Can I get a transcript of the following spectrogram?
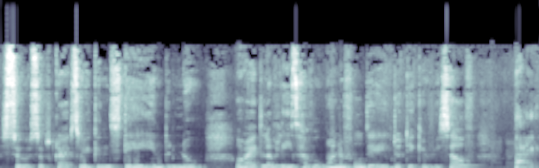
So subscribe so you can stay in the know. All right, lovelies, have a wonderful day. Do take care of yourself. Bye.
